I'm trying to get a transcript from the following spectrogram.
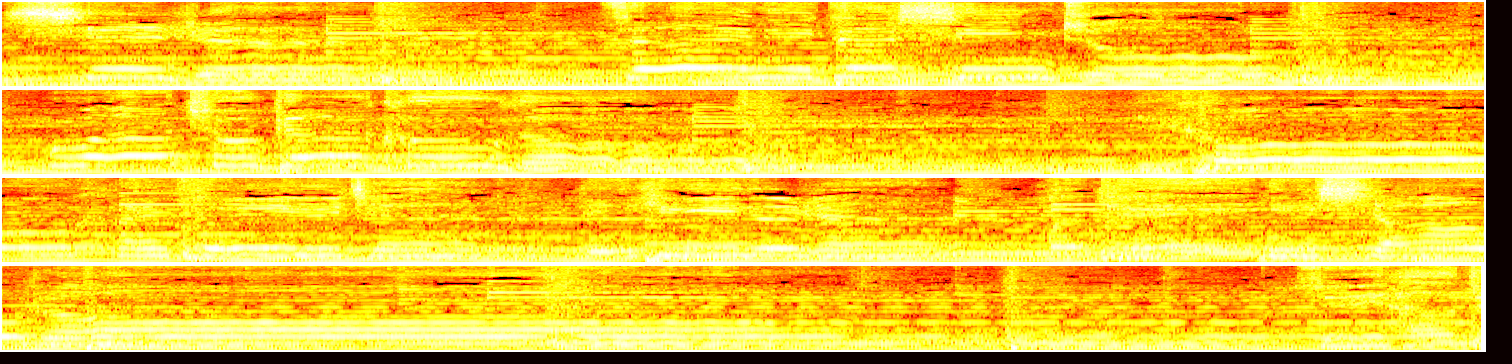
些人，在你的心中会遇见另一个人，还给你笑容。最好的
